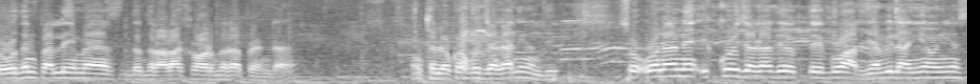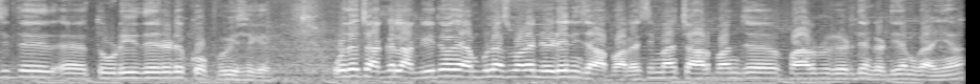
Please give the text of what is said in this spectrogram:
ਦੋ ਦਿਨ ਪਹਿਲੇ ਹੀ ਮੈਂ ਦੰਦਰਾਲਾ ਕਰੋੜ ਮੇਰਾ ਪਿੰਡ ਹੈ। ਉੱਥੇ ਲੋਕਾਂ ਕੋਲ ਜਗ੍ਹਾ ਨਹੀਂ ਹੁੰਦੀ। ਸੋ ਉਹਨਾਂ ਨੇ ਇੱਕੋ ਹੀ ਜਗ੍ਹਾ ਦੇ ਉੱਤੇ ਗੁਹਾਰੀਆਂ ਵੀ ਲਾਈਆਂ ਹੋਈਆਂ ਸੀ ਤੇ ਤੂੜੀ ਦੇ ਜਿਹੜੇ ਕੁੱਪ ਵੀ ਸੀਗੇ। ਉਹਦੇ ਚ ਅੱਗ ਲੱਗ ਗਈ ਤੇ ਉਹ ਐਂਬੂਲੈਂਸ ਵਾਲੇ ਨੇੜੇ ਨਹੀਂ ਜਾ ਪਾ ਰਹੇ ਸੀ। ਮੈਂ ਚਾਰ ਪੰਜ ਫਾਇਰ ਬ੍ਰਿਗੇਡ ਦੀਆਂ ਗੱਡੀਆਂ ਮੰਗਾਈਆਂ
